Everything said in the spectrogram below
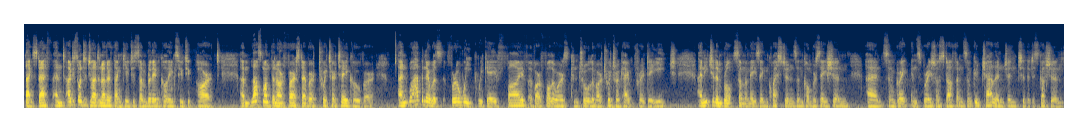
Thanks, Steph. And I just wanted to add another thank you to some brilliant colleagues who took part um, last month in our first ever Twitter takeover. And what happened there was for a week we gave five of our followers control of our Twitter account for a day each. And each of them brought some amazing questions and conversation and some great inspirational stuff and some good challenge into the discussion.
